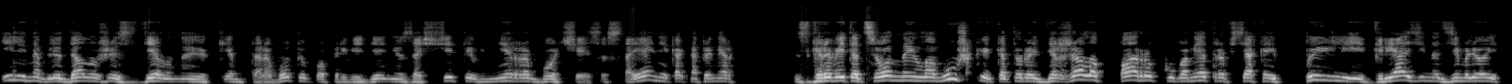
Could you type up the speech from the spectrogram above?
или наблюдал уже сделанную кем-то работу по приведению защиты в нерабочее состояние, как, например, с гравитационной ловушкой, которая держала пару кубометров всякой пыли и грязи над землей,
